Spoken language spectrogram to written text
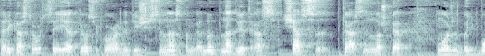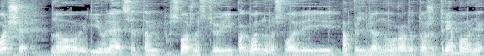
реконструкция и открылся курорт в 2017 году на две трассы. Сейчас трасс немножко может быть больше, но является там сложностью и погодные условия, и определенного рода тоже требования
